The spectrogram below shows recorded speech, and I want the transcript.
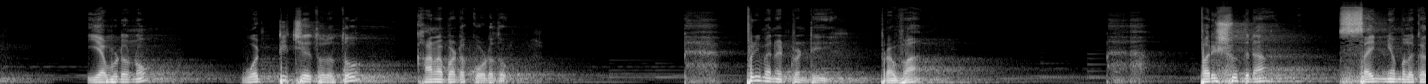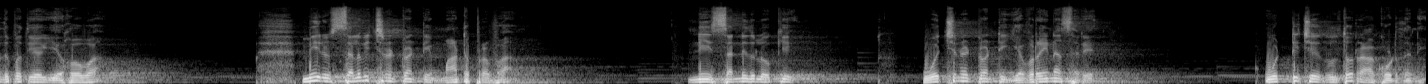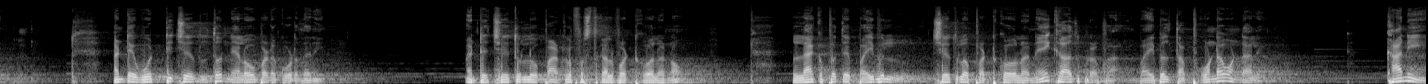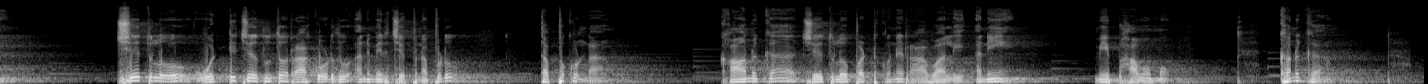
ఎవడనో ఒట్టి చేతులతో కనబడకూడదు. ప్రియమైనటువంటి ప్రభా పరిశుద్ధన సైన్యములకు అధిపతి యహోవా మీరు సెలవిచ్చినటువంటి మాట ప్రభ నీ సన్నిధిలోకి వచ్చినటువంటి ఎవరైనా సరే ఒట్టి చేతులతో రాకూడదని. అంటే ఒట్టి చేతులతో నిలవబడకూడదని. అంటే చేతుల్లో పాటల పుస్తకాలు పట్టుకోవాలనో లేకపోతే బైబిల్ చేతిలో పట్టుకోవాలనే కాదు ప్రభ. బైబిల్ తప్పకుండా ఉండాలి. కానీ చేతిలో ఒట్టి చేతులతో రాకూడదు అని మీరు చెప్పినప్పుడు తప్పకుండా కానుక చేతిలో పట్టుకొని రావాలి అని మీ భావము. కనుక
